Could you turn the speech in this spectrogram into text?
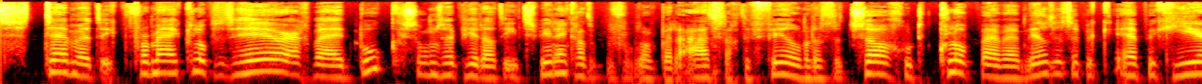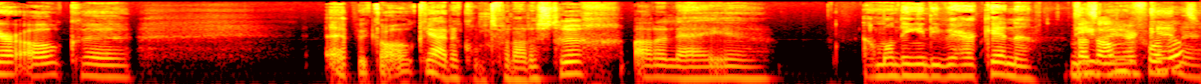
stemmen. Ik, voor mij klopt het heel erg bij het boek. Soms heb je dat iets binnen. Ik had het bijvoorbeeld ook bij de aanslag de film. Dat het zo goed klopt bij mijn beeld. Dat heb ik, heb ik hier ook. Uh, heb ik ook. Ja, dan komt van alles terug. Allerlei... Uh, Allemaal dingen die we herkennen. Die Wat dan bijvoorbeeld?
